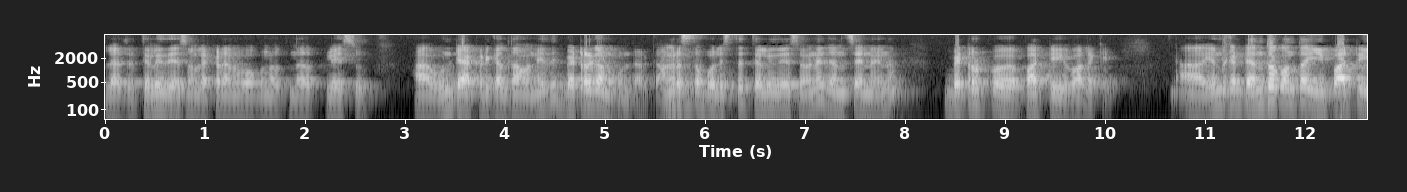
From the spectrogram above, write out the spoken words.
లేకపోతే తెలుగుదేశంలో ఎక్కడైనా ఓపెన్ అవుతుందా ప్లేసు? ఉంటే అక్కడికి వెళ్దాం అనేది బెటర్గా అనుకుంటారు. కాంగ్రెస్తో పోలిస్తే తెలుగుదేశం అయినా జనసేన అయినా బెటర్ పార్టీ వాళ్ళకి. ఎందుకంటే ఎంతో కొంత ఈ పార్టీ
